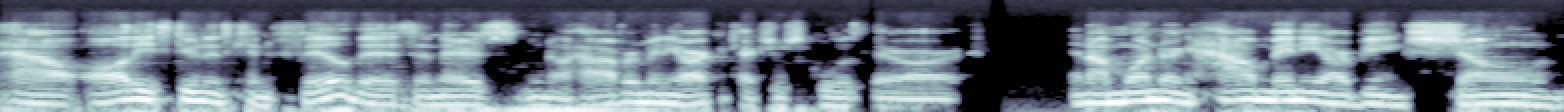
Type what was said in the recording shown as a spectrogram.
how all these students can feel this and there's you know however many architecture schools there are and i'm wondering how many are being shown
